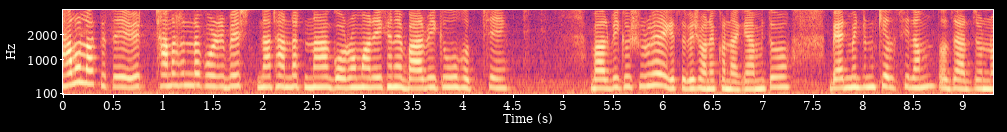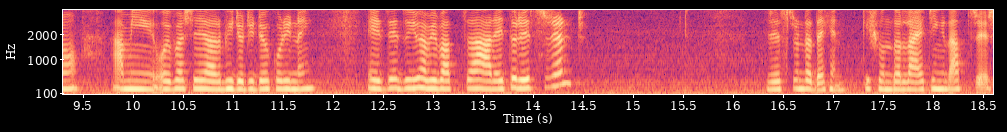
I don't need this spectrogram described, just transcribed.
ভালো লাগতেছে ঠান্ডা ঠান্ডা পরিবেশ। না, ঠান্ডা, না গরম, আর এখানে বারবিকিউ হচ্ছে। বারবিকিউ শুরু হয়ে গেছে বেশ অনেকক্ষণ আগে। আমি তো ব্যাডমিন্টন খেলছিলাম, তো যার জন্য আমি ওই পাশে আর ভিডিও টিডিও করি নাই। এই যে দুই ভাবি বাচ্চা, আর এই তো রেস্টুরেন্ট রেস্টুরেন্টটা দেখেন, কি সুন্দর লাইটিং রাত্রের।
